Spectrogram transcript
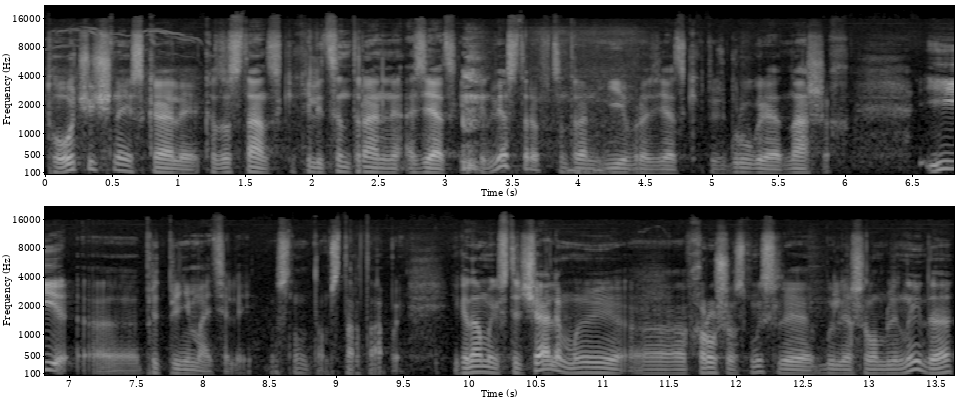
точечно искали казахстанских или центральноазиатских инвесторов, центрально-евроазиатских, то есть, грубо говоря, наших, и э, предпринимателей, в основном там стартапы. И когда мы их встречали, мы э, в хорошем смысле были ошеломлены, да,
